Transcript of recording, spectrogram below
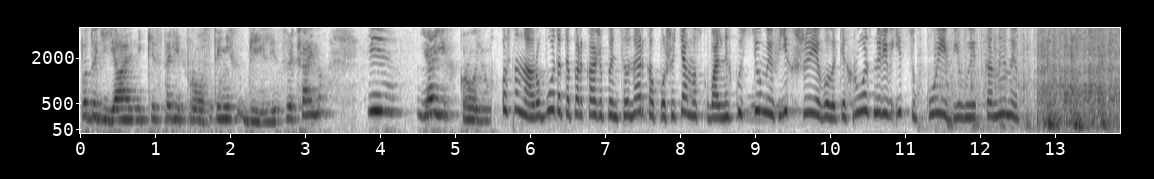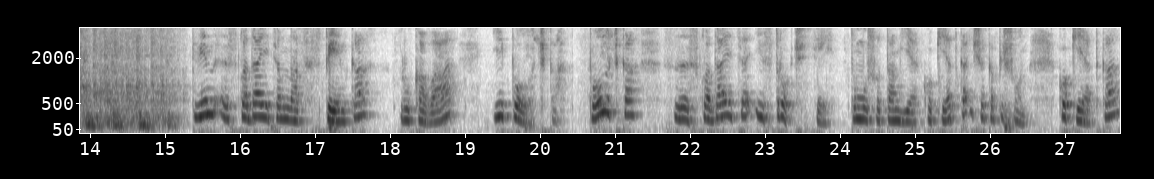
пододіяльники, старі простині, білі, звичайно. І я їх крою. Основна робота, тепер каже пенсіонерка, пошиття маскувальних костюмів. Їх шиє великих розмірів із цупкої білої тканини. Він е, складається в нас спинка, рукава і полочка. Полочка складається із трьох частей, тому що там є кокетка і ще капюшон. Кокетка,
